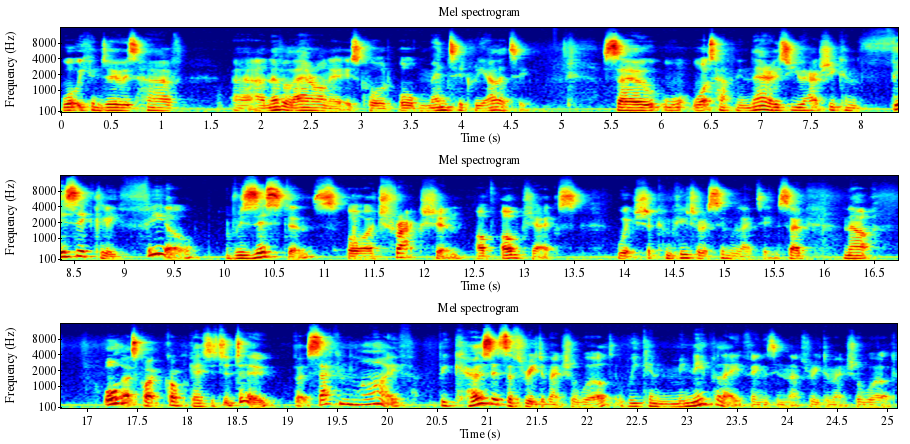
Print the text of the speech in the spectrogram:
what we can do is have uh, another layer on it is called augmented reality. So w- what's happening there is you actually can physically feel resistance or attraction of objects which a computer is simulating. So now all that's quite complicated to do, but Second Life, because it's a three dimensional world, we can manipulate things in that three dimensional world,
